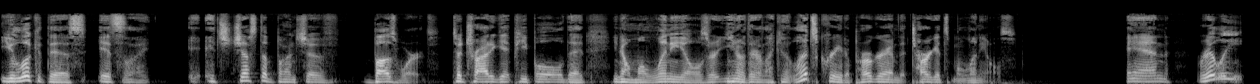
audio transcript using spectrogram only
you look at this, it's like, it's just a bunch of buzzwords to try to get people that, you know, millennials or, you know, they're like, let's create a program that targets millennials. And really,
